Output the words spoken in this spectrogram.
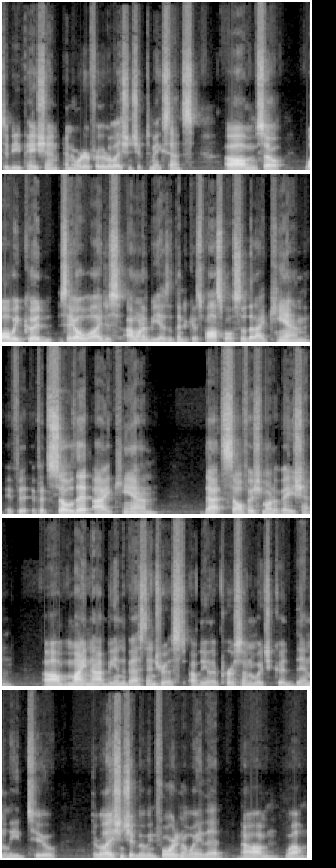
to be patient in order for the relationship to make sense. Um, so while we could say oh well i just i want to be as authentic as possible so that i can if, it, if it's so that i can that selfish motivation um, might not be in the best interest of the other person which could then lead to the relationship moving forward in a way that um, well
